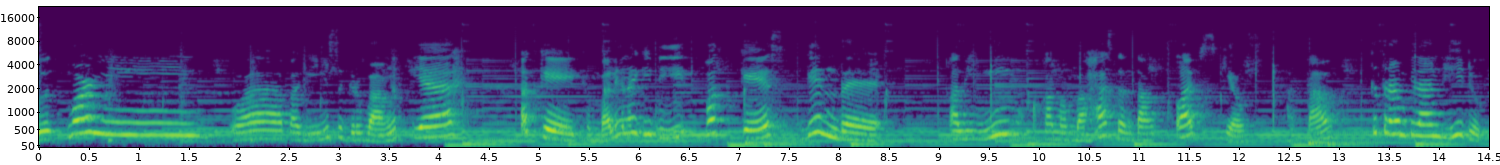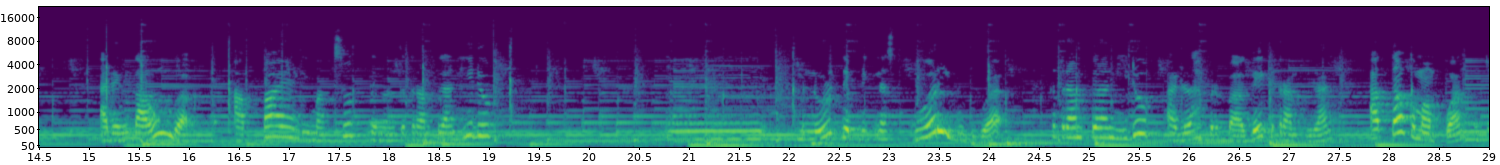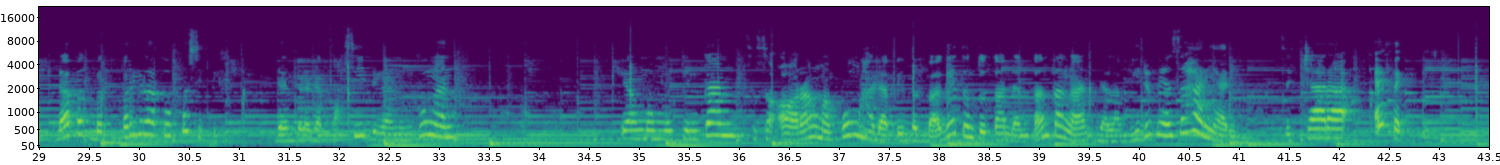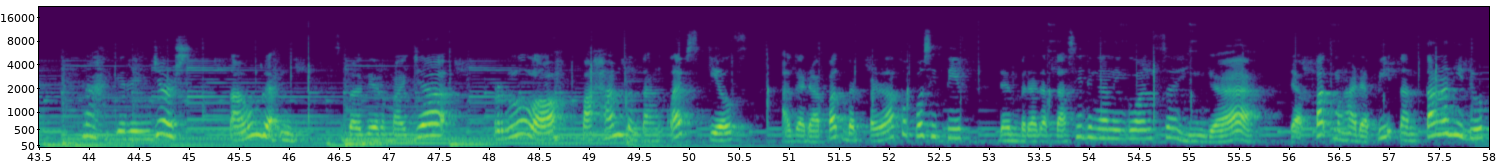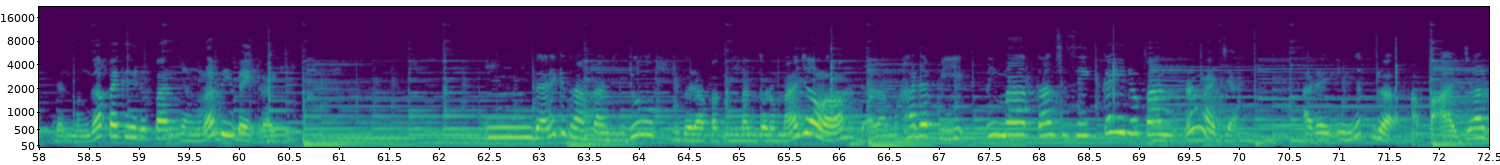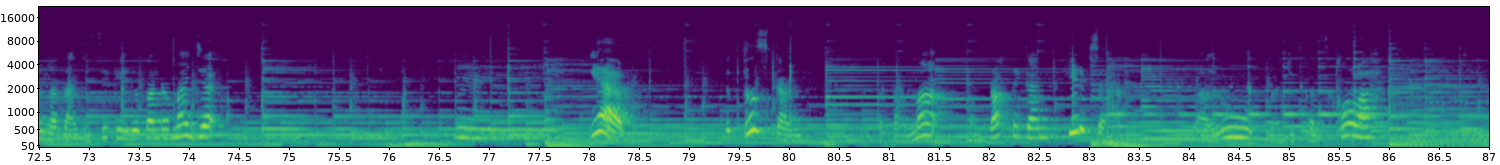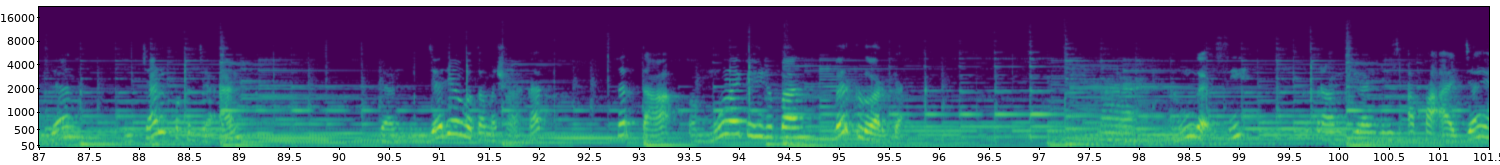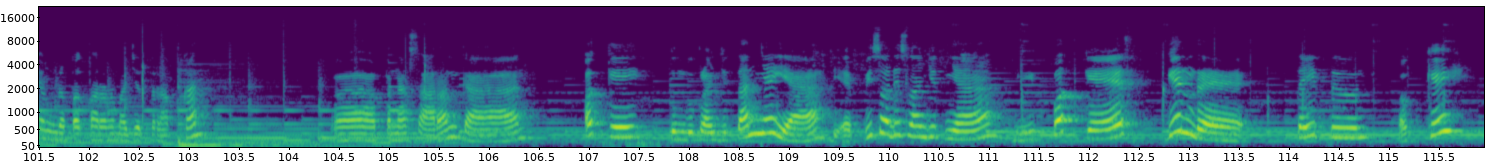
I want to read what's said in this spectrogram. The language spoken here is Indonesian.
Good morning. Wah, pagi ini seger banget ya. Oke, kembali lagi di podcast Genre. Kali ini akan membahas tentang life skills atau keterampilan hidup. Ada yang tahu nggak apa yang dimaksud dengan keterampilan hidup? Hmm, menurut Depdiknas 2002, keterampilan hidup adalah berbagai keterampilan atau kemampuan untuk dapat berperilaku positif dan beradaptasi dengan lingkungan yang memungkinkan seseorang mampu menghadapi berbagai tuntutan dan tantangan dalam hidupnya sehari-hari secara efektif. Nah, Rangers, tahu nggak nih, sebagai remaja perlu loh paham tentang life skills agar dapat berperilaku positif dan beradaptasi dengan lingkungan sehingga dapat menghadapi tantangan hidup dan menggapai kehidupan yang lebih baik lagi. Hmm, dari keterampilan hidup juga dapat membantu remaja loh dalam menghadapi lima transisi kehidupan remaja. Ada yang inget gak apa aja lima transisi kehidupan remaja? Hmm, ya, betul sekali. Pertama, mempraktikkan hidup sehat lalu melanjutkan sekolah, kemudian mencari pekerjaan, dan menjadi anggota masyarakat, serta memulai kehidupan berkeluarga. Nah, tahu nggak sih keterampilan jenis apa aja yang dapat para remaja terapkan? Wah, penasaran kan? Oke, tunggu kelanjutannya ya di episode selanjutnya di podcast genre. Stay tune, oke? Okay?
